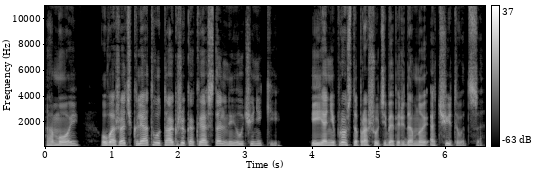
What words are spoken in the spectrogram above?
А мой — уважать клятву так же, как и остальные ученики. И я не просто прошу тебя передо мной отчитываться.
